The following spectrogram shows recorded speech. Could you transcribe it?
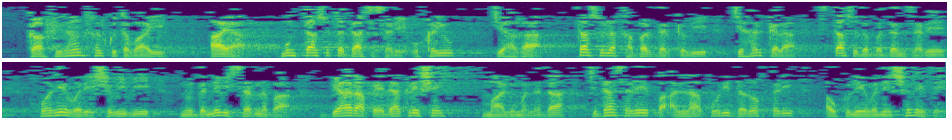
کافران خلکو ته وایي آیا مونږ تاسو ته داسې سړی وخیو چې هغه تاسو له خبر درکوي چې هر کله تاسو د بدن ذره خورې ورې شوي وي نو د نوي سر نه به بیا را پیدا کړی شي معلومه نه ده چې دا سړی په الله پوری دروغ تړي او کلیونه شوی دی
